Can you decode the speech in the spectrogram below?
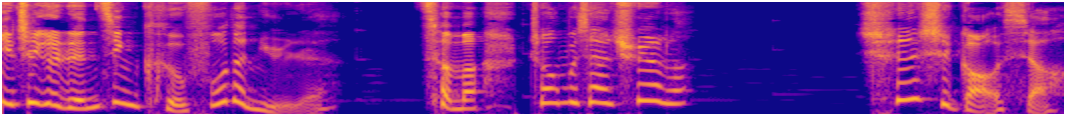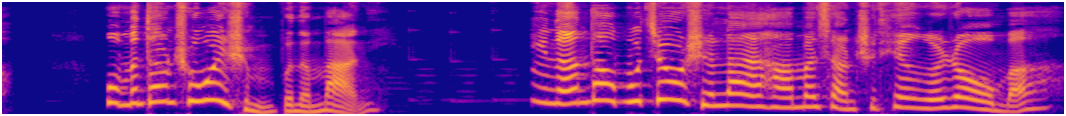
你这个人尽可夫的女人，怎么装不下去了？真是搞笑！我们当初为什么不能骂你？”你难道不就是癞蛤蟆想吃天鹅肉吗？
